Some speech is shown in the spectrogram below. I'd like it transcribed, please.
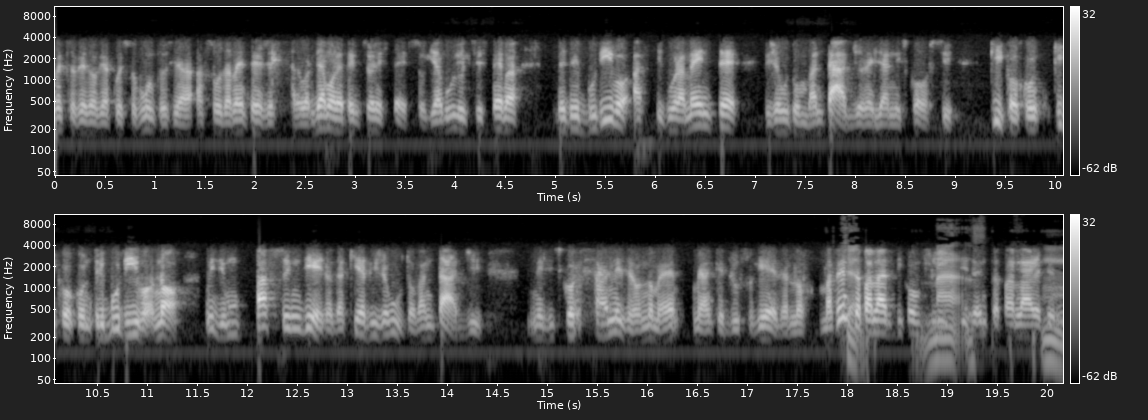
Questo credo che a questo punto sia assolutamente necessario. Guardiamo le pensioni stesso. Chi ha avuto il sistema retributivo ha sicuramente ricevuto un vantaggio negli anni scorsi. Chi col contributivo no. Quindi un passo indietro da chi ha ricevuto vantaggi negli scorsi anni, secondo me, è anche giusto chiederlo, ma senza certo. parlare di conflitti, ma... senza parlare di... Mm.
